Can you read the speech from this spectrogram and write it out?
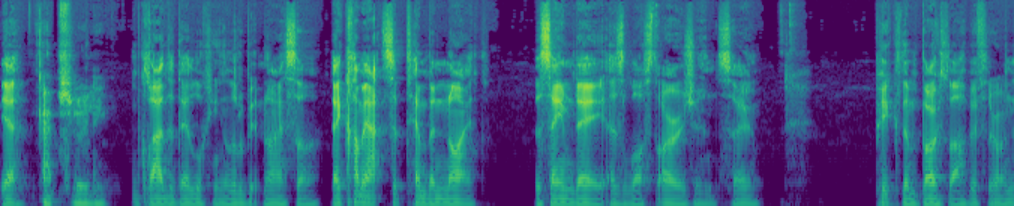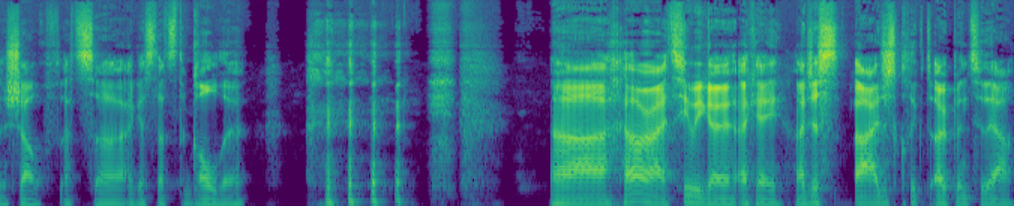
yeah, absolutely. I'm glad that they're looking a little bit nicer. They come out September 9th, the same day as Lost Origin. So, pick them both up if they're on the shelf. That's uh, I guess that's the goal there. uh, all right, here we go. Okay, I just I just clicked open to our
